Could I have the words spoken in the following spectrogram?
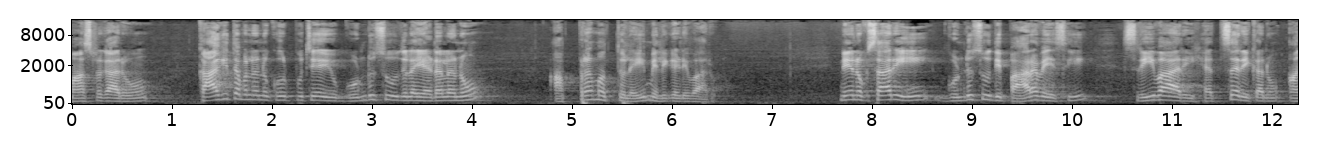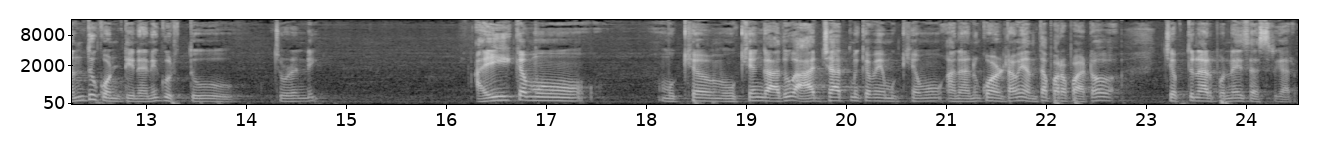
మాస్టర్ గారు కాగితములను కూర్పు చేయు గుండు సూదుల ఎడలను అప్రమత్తులై మెలిగడివారు. నేను ఒకసారి గుండు సూది పారవేసి శ్రీవారి హెచ్చరికను అందుకొంటినని గుర్తు. చూడండి. ఐకము ముఖ్య ముఖ్యం కాదు ఆధ్యాత్మికమే ముఖ్యము అని అనుకోవటం ఎంత పొరపాటో చెప్తున్నారు పున్నయ్య శాస్త్రి గారు.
